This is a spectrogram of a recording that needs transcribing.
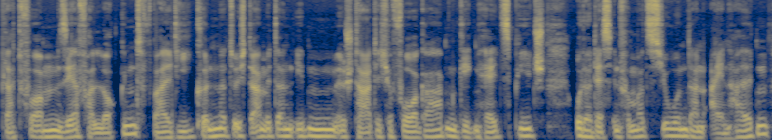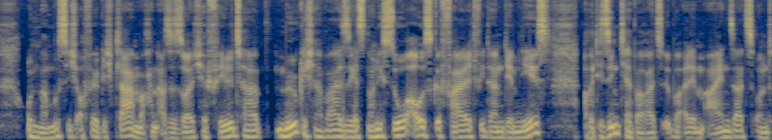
Plattformen sehr verlockend, weil die können natürlich damit dann eben staatliche Vorgaben gegen Hate Speech oder Desinformation dann einhalten. Und man muss sich auch wirklich klar machen, also solche Filter möglicherweise jetzt noch nicht so ausgefeilt wie dann demnächst, aber die sind ja bereits überall im Einsatz und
